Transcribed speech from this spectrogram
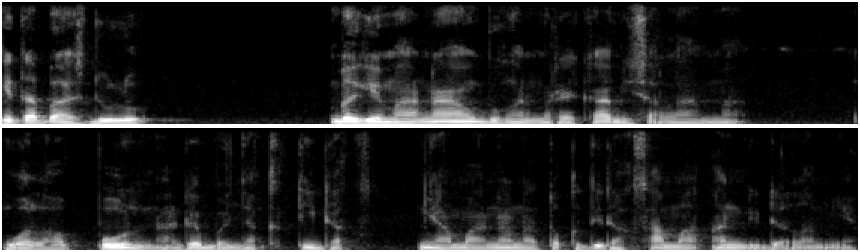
kita bahas dulu bagaimana hubungan mereka bisa lama walaupun ada banyak ketidaknyamanan atau ketidaksamaan di dalamnya.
